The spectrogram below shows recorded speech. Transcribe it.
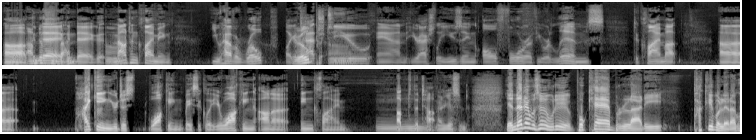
아, 암벽 근데 등반. 근데 그 어. mountain climbing you have a rope like Rope, attached to 어. you and you're actually using all four of your limbs to climb up. Uh, hiking you're just walking basically. You're walking on a incline up to the top. 알겠습니다. 옛날에 무슨 우리 보케블라리 바퀴벌레라고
